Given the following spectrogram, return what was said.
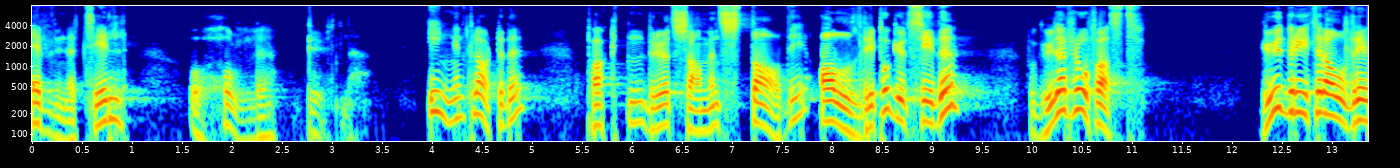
evne til å holde budene. Ingen klarte det. Pakten brøt sammen stadig, aldri på Guds side, for Gud er trofast. Gud bryter aldri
